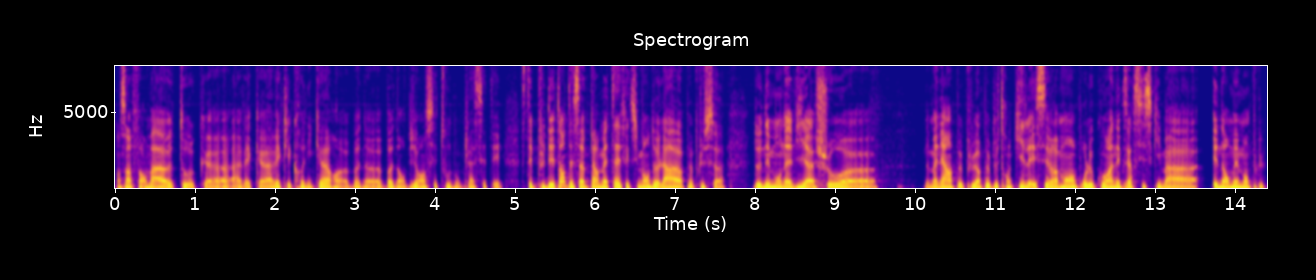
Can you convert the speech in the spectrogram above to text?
dans un format talk avec avec les chroniqueurs, bonne bonne ambiance et tout. Donc là, c'était c'était plus détente et ça me permettait effectivement de là un peu plus donner mon avis à chaud. de manière un peu plus un peu plus tranquille et c'est vraiment pour le coup un exercice qui m'a énormément plu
